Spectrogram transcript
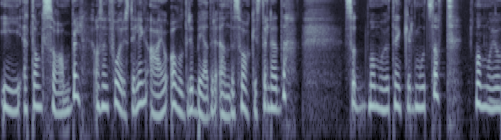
i et ensemble, altså en forestilling, er jo aldri bedre enn det svakeste leddet. Så man må jo tenke helt motsatt. Man må jo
